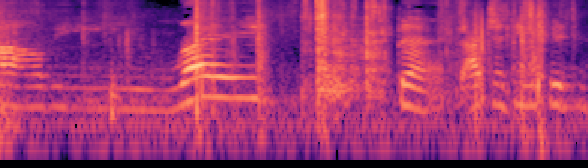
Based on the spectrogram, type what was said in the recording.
I'll be right back. I just need to.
